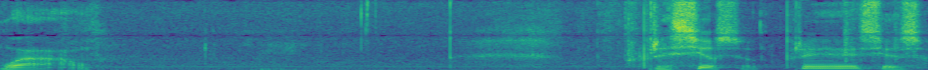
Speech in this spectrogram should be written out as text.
Wow. Precioso, precioso.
